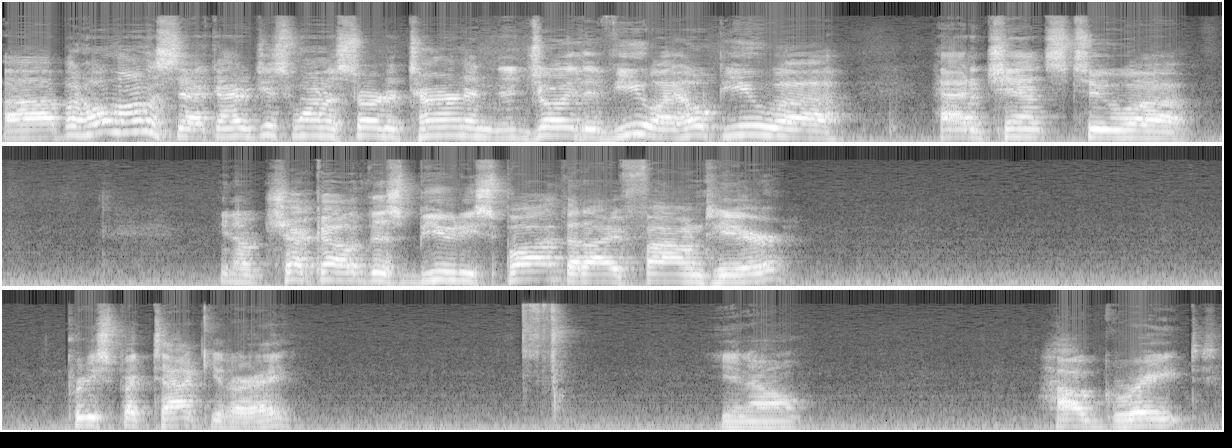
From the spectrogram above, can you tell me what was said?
Uh, but hold on a sec. I just want to sort of turn and enjoy the view. I hope you uh, had a chance to, uh, you know, check out this beauty spot that I found here. Pretty spectacular, eh? You know, how great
